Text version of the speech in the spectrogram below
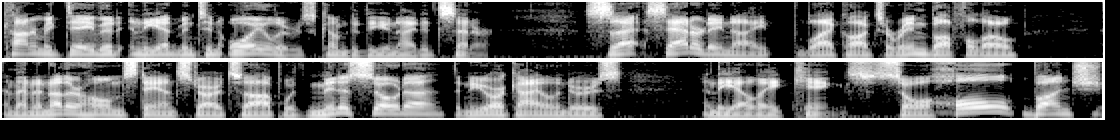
Connor McDavid and the Edmonton Oilers come to the United Center. Sa- Saturday night, the Blackhawks are in Buffalo, and then another homestand starts off with Minnesota, the New York Islanders, and the LA Kings. So a whole bunch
